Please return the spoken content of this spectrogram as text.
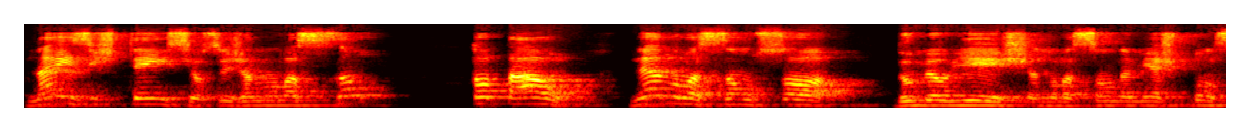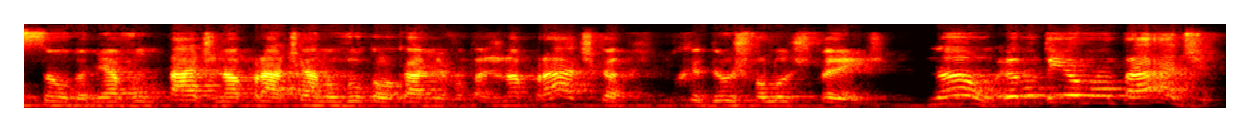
na existência, ou seja, anulação total, não é anulação só do meu yesh, anulação da minha expansão, da minha vontade na prática. Ah, não vou colocar a minha vontade na prática porque Deus falou diferente. Não, eu não tenho vontade.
